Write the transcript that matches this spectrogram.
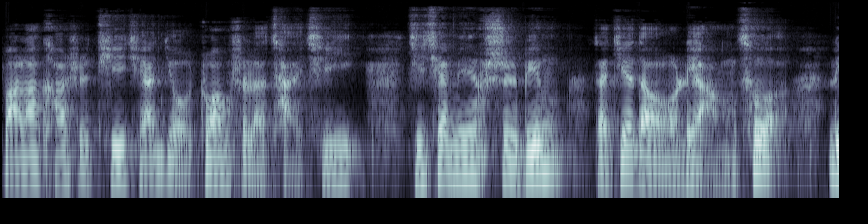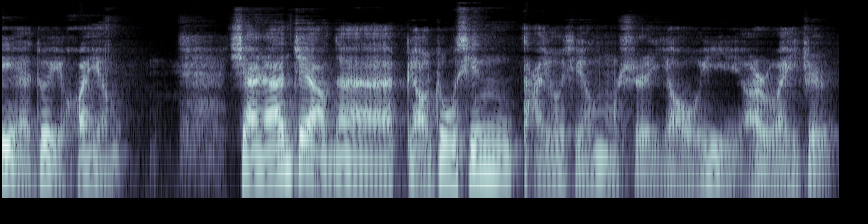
马拉喀什提前就装饰了彩旗，几千名士兵在街道两侧列队欢迎。显然，这样的表忠心大游行是有意而为之，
